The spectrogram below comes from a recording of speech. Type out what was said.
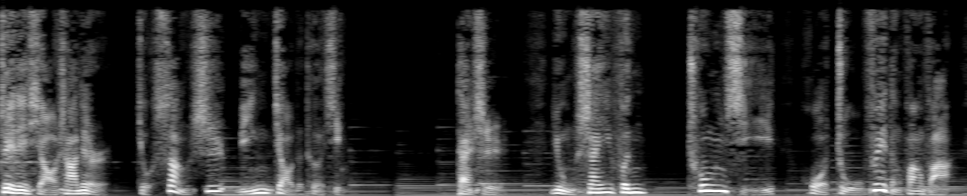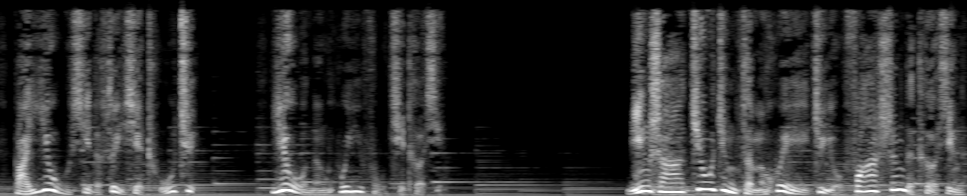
这类小沙粒儿就丧失鸣叫的特性。但是用筛分、冲洗或煮沸等方法把幼细的碎屑除去，又能恢复其特性。鸣沙究竟怎么会具有发声的特性呢？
